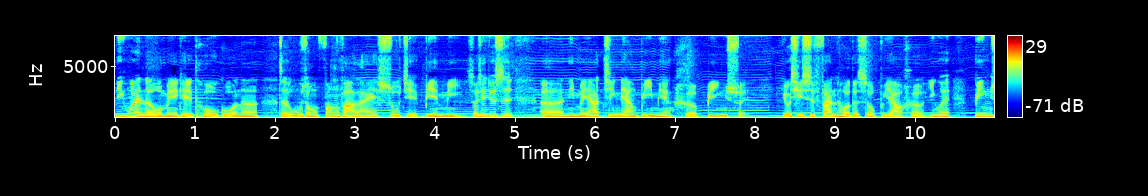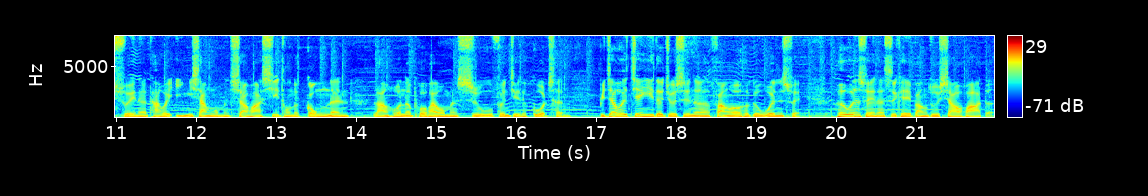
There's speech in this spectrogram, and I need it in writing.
另外呢，我们也可以透过呢这五种方法来疏解便秘。首先就是呃，你们要尽量避免喝冰水。尤其是饭后的时候不要喝，因为冰水呢，它会影响我们消化系统的功能，然后呢破坏我们食物分解的过程。比较会建议的就是呢，饭后喝个温水，喝温水呢是可以帮助消化的。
